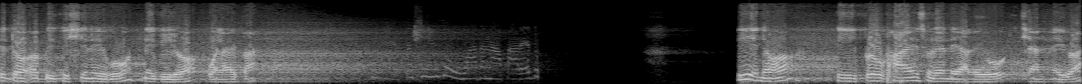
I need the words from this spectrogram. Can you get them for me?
TikTok application လေးကိုနှိပ်ပြီးတော့ဝင်လိုက်ပါ ပရှင်ဆိုဝါသနာပါတယ်သူ ပြီးရင်တော့ဒီ profile ဆိုတဲ့နေရာလေးကိုချန်နေပါ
